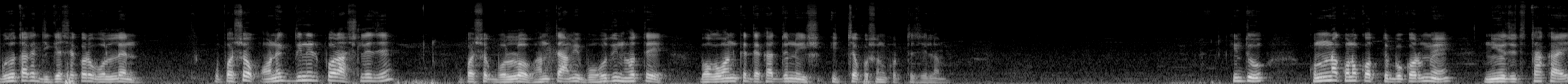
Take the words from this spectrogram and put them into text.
বুদ্ধ তাকে জিজ্ঞাসা করে বললেন, উপাসক, অনেক দিনের পর আসলে যে উপাসক বলল, ভান্তে, আমি বহুদিন হতে ভগবানকে দেখার জন্য ইচ্ছা পোষণ করতেছিলাম। কিন্তু কোনো না কোনো কর্তব্যকর্মে নিয়োজিত থাকায়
